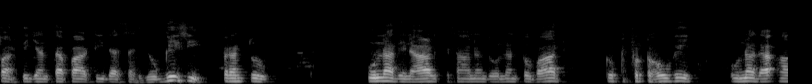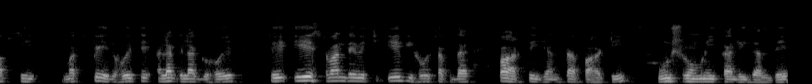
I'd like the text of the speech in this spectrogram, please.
ਭਾਰਤੀ ਜਨਤਾ ਪਾਰਟੀ ਦਾ ਸਹਿਯੋਗੀ ਸੀ ਪਰੰਤੂ ਉਹਨਾਂ ਦੇ ਨਾਲ ਕਿਸਾਨ ਅੰਦੋਲਨ ਤੋਂ ਬਾਅਦ ਟੁੱਟ ਫੁੱਟ ਹੋ ਗਈ ਉਹਨਾਂ ਦਾ ਆਪਸੀ ਮਤਭੇਦ ਹੋਏ ਤੇ ਅਲੱਗ-ਅਲੱਗ ਹੋਏ ਤੇ ਇਸ ਸੰਬੰਧ ਦੇ ਵਿੱਚ ਇਹ ਵੀ ਹੋ ਸਕਦਾ ਹੈ, ਭਾਰਤੀ ਜਨਤਾ ਪਾਰਟੀ ਹੁਣ ਸ਼੍ਰੋਮਣੀ ਅਕਾਲੀ ਦਲ ਦੇ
